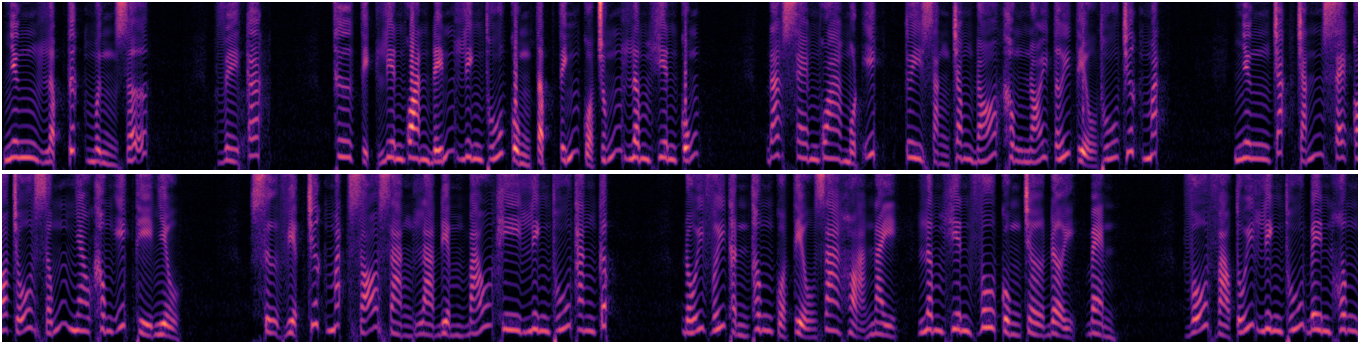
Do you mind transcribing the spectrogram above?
Nhưng lập tức mừng rỡ. Về các thư tịch liên quan đến linh thú cùng tập tính của chúng Lâm Hiên cũng đã xem qua một ít. Tuy rằng trong đó không nói tới tiểu thú trước mắt. Nhưng chắc chắn sẽ có chỗ giống nhau không ít thì nhiều. Sự việc trước mắt rõ ràng là điểm báo khi linh thú thăng cấp. Đối với thần thông của tiểu gia hỏa này, Lâm Hiên vô cùng chờ đợi bèn. Vỗ vào túi linh thú bên hông,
